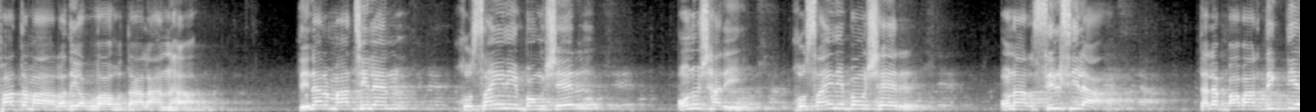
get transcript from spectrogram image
ফাতেমা রদি আল্লাহ আনহা। তিনার মা ছিলেন হুসাইনি বংশের অনুসারী। হুসাইনি বংশের ওনার সিলসিলা। তাহলে বাবার দিক দিয়ে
